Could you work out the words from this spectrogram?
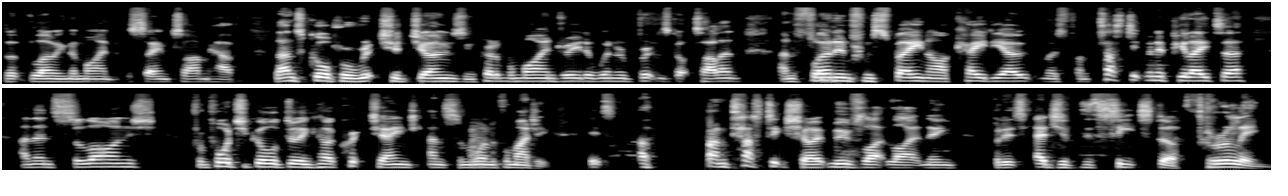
but blowing the mind at the same time. We have Lance Corporal Richard Jones, incredible mind reader, winner of Britain's Got Talent, and flown in from Spain, Arcadio, the most fantastic manipulator, and then Solange from Portugal doing her quick change and some wonderful magic. It's a fantastic show. It moves like lightning, but it's edge of the seat stuff, thrilling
